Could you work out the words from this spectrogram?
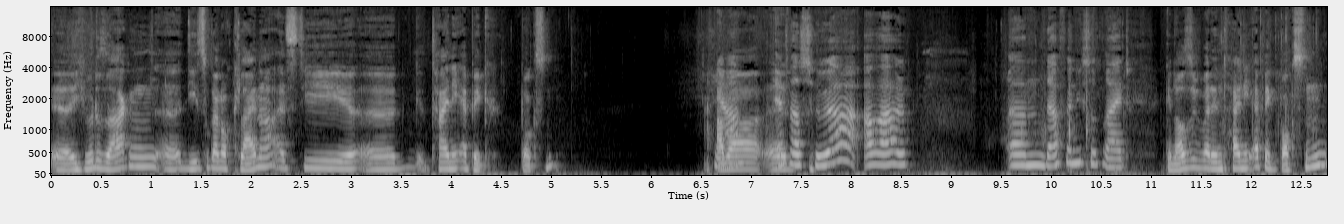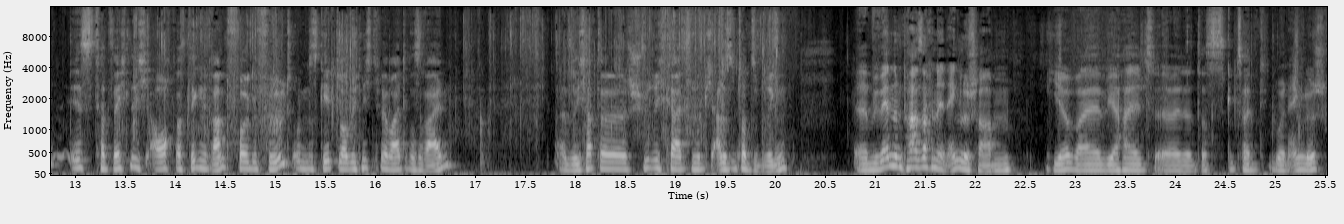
äh, ich würde sagen, äh, die ist sogar noch kleiner als die äh, Tiny Epic Boxen. Ja, Aber, äh, etwas höher, aber ähm, dafür nicht so breit. Genauso wie bei den Tiny Epic Boxen ist tatsächlich auch das Ding randvoll gefüllt und es geht, glaube ich, nichts mehr weiteres rein. Also ich hatte Schwierigkeiten, wirklich alles unterzubringen. Äh, wir werden ein paar Sachen in Englisch haben hier, weil wir halt, äh, das gibt's halt nur in Englisch.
